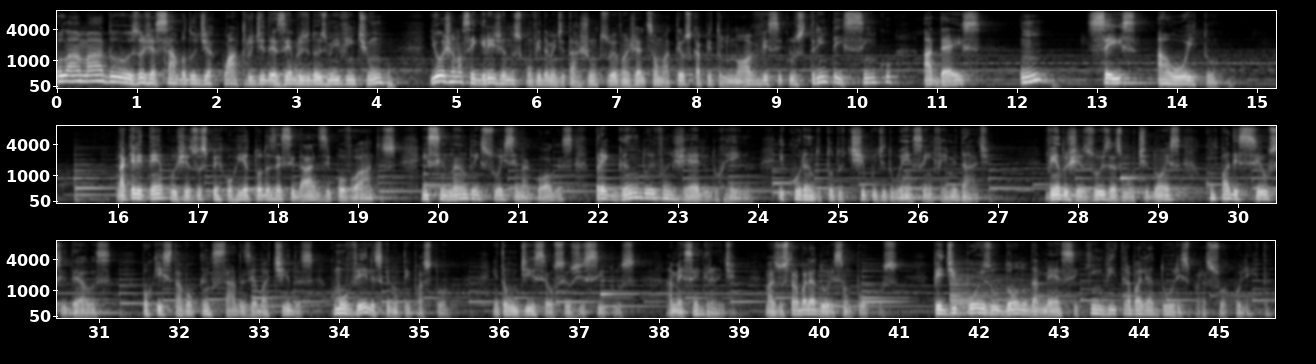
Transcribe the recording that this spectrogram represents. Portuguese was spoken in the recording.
Olá, amados! Hoje é sábado, dia 4 de dezembro de 2021 e hoje a nossa igreja nos convida a meditar juntos o Evangelho de São Mateus, capítulo 9, versículos 35 a 10, 1, 6 a 8. Naquele tempo, Jesus percorria todas as cidades e povoados, ensinando em suas sinagogas, pregando o Evangelho do Reino e curando todo tipo de doença e enfermidade. Vendo Jesus as multidões, compadeceu-se delas, porque estavam cansadas e abatidas, como ovelhas que não têm pastor. Então disse aos seus discípulos: A messe é grande, mas os trabalhadores são poucos. Pedi, pois, o dono da messe que envie trabalhadores para a sua colheita.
